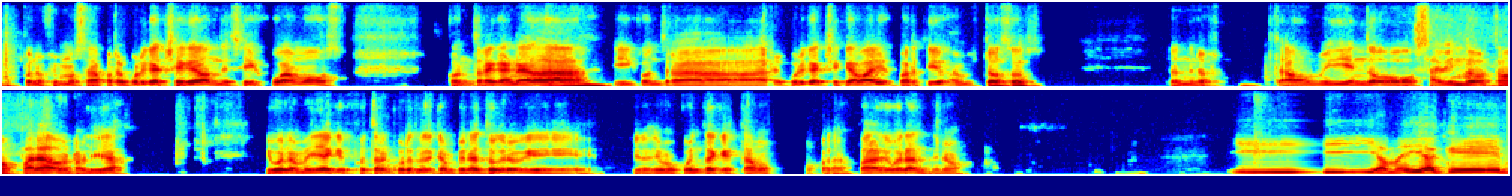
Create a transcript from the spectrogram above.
Después nos fuimos a República Checa, donde sí jugamos contra Canadá y contra República Checa varios partidos amistosos, donde nos estábamos midiendo o sabiendo que estamos parados en realidad. Y bueno, a medida que fue transcurriendo el campeonato, creo que, nos dimos cuenta que estamos para, algo grande, ¿no? Y, a medida que,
